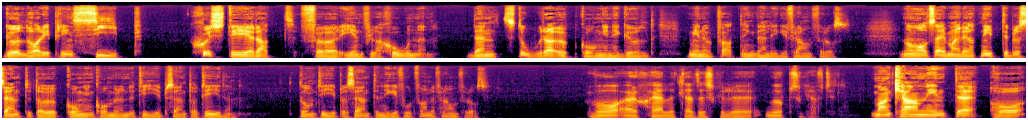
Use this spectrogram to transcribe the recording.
Guld har i princip justerat för inflationen. Den stora uppgången i guld, min uppfattning, den ligger framför oss. Normalt säger man det att 90 procent av uppgången kommer under 10 procent av tiden. De 10 procenten ligger fortfarande framför oss. Vad är skälet till att det skulle gå upp så kraftigt? Man kan inte ha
